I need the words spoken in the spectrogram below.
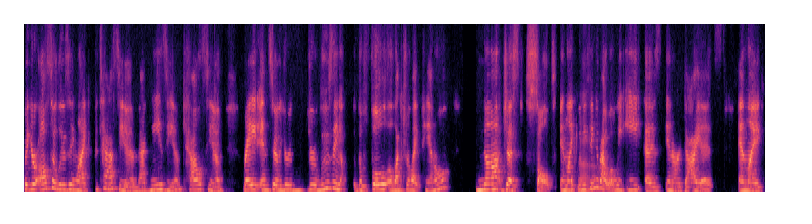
but you're also losing like potassium, magnesium, calcium, right? And so you're you're losing the full electrolyte panel, not just salt. And like when you think Ah. about what we eat as in our diets and like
